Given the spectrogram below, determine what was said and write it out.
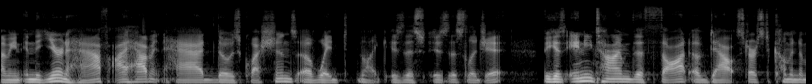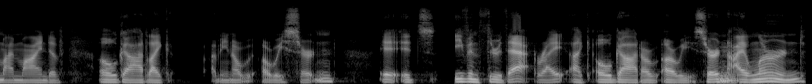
I mean, in the year and a half, I haven't had those questions of wait, like, is this is this legit? Because anytime the thought of doubt starts to come into my mind of, oh God, like, I mean, are we, are we certain? It, it's even through that, right? Like, oh God, are are we certain? Mm-hmm. I learned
